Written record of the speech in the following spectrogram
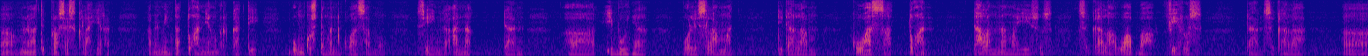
uh, melewati proses kelahiran. Kami minta Tuhan yang berkati bungkus dengan kuasamu sehingga anak dan uh, ibunya boleh selamat di dalam kuasa Tuhan. Dalam nama Yesus. Segala wabah virus dan segala uh,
